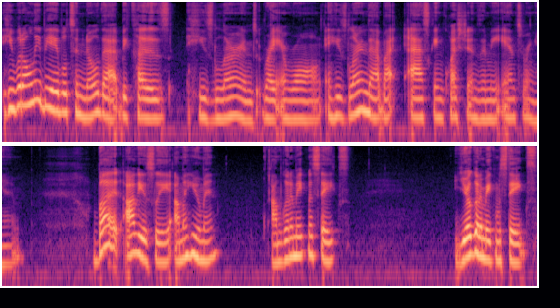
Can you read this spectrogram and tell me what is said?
he would only be able to know that because he's learned right and wrong. And he's learned that by asking questions and me answering him. But obviously, I'm a human. I'm going to make mistakes. You're going to make mistakes.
